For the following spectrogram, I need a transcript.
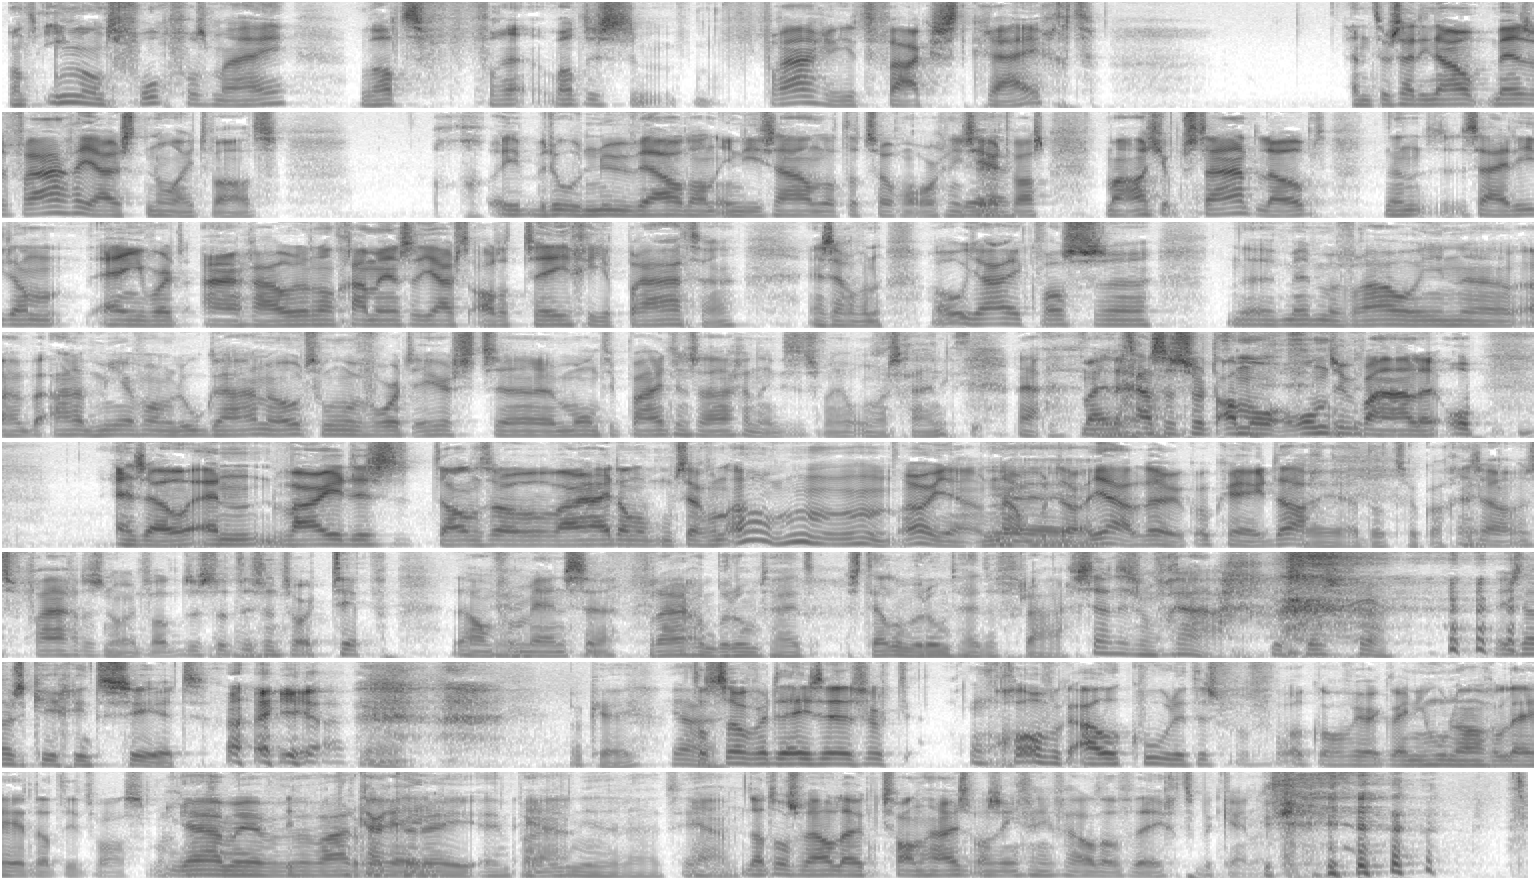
Want iemand vroeg volgens mij... Wat, wat is de vraag die je het vaakst krijgt? En toen zei hij nou... Mensen vragen juist nooit wat. Ik bedoel nu wel dan in die zaal... omdat het zo georganiseerd was. Maar als je op straat loopt... dan zei hij dan... en je wordt aangehouden... dan gaan mensen juist altijd tegen je praten. En zeggen van... oh ja, ik was eh, eh, met mijn vrouw in, eh, aan het meer van Lugano... toen we voor het eerst Monty Python zagen. Nee, dit is wel heel onwaarschijnlijk. Nou ja, maar dan gaan ze een soort allemaal ontypehalen op... En zo. En waar je dus dan zo, waar hij dan op moet zeggen van, oh, hmm, hmm, oh ja, nou, ja, ja. leuk, oké, dag. Oh ja, dat is ook al En gek. zo, ze vragen dus nooit wat. Dus dat is een soort tip dan voor mensen. Vraag een beroemdheid, stel een beroemdheid een vraag. Stel eens een vraag. Ja, stel eens een vraag. Wees nou eens een keer geïnteresseerd. ja. Oké, ja. Tot zover deze soort ongelooflijk oude koe. Dit is ook alweer, ik weet niet hoe lang geleden dat dit was. Maar goed. Ja, maar we waren Carré. bij Carré en Pauline Ja. inderdaad. Ja. Ja. dat was wel leuk. Van Huis was in geen veld wegen te bekennen.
